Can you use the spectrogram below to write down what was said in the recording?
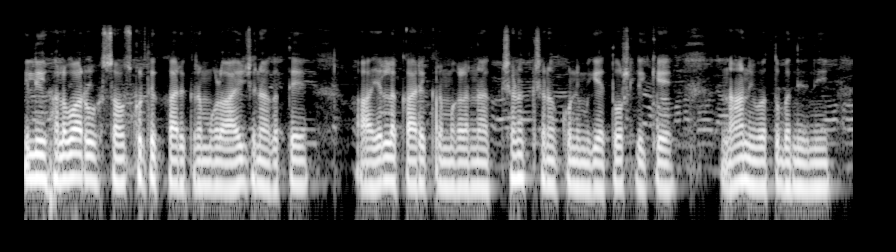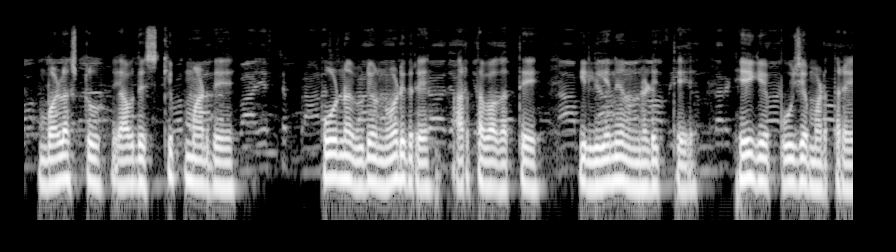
ಇಲ್ಲಿ ಹಲವಾರು ಸಾಂಸ್ಕೃತಿಕ ಕಾರ್ಯಕ್ರಮಗಳು ಆಯೋಜನೆ ಆಗುತ್ತೆ. ಆ ಎಲ್ಲ ಕಾರ್ಯಕ್ರಮಗಳನ್ನು ಕ್ಷಣ ಕ್ಷಣಕ್ಕೂ ನಿಮಗೆ ತೋರಿಸಲಿಕ್ಕೆ ನಾನು ಇವತ್ತು ಬಂದಿದ್ದೀನಿ. ಭಾಳಷ್ಟು ಯಾವುದೇ ಸ್ಕಿಪ್ ಮಾಡದೆ ಪೂರ್ಣ ವಿಡಿಯೋ ನೋಡಿದರೆ ಅರ್ಥವಾಗತ್ತೆ. ಇಲ್ಲಿ ಏನೇನು ನಡೆಯುತ್ತೆ, ಹೇಗೆ ಪೂಜೆ ಮಾಡ್ತಾರೆ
